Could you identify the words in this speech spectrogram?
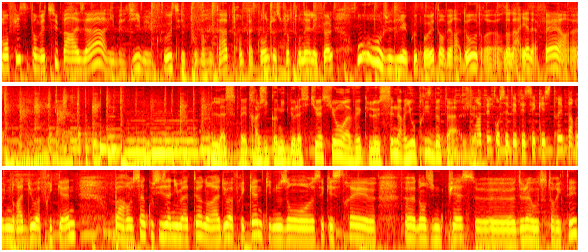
mon fils est tombé dessus par hasard. Il m'a dit, mais écoute, c'est épouvantable, te rends pas compte, j'ose plus retourner à l'école. Oh, je dis, écoute, bon, t'en verras d'autres, euh, on n'en a rien à faire. L'aspect tragicomique de la situation avec le scénario prise d'otage. Je rappelle qu'on s'était fait séquestrer par une radio africaine, par euh, cinq ou six animateurs de radio africaine qui nous ont euh, séquestrés euh, dans une pièce de la haute autorité,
